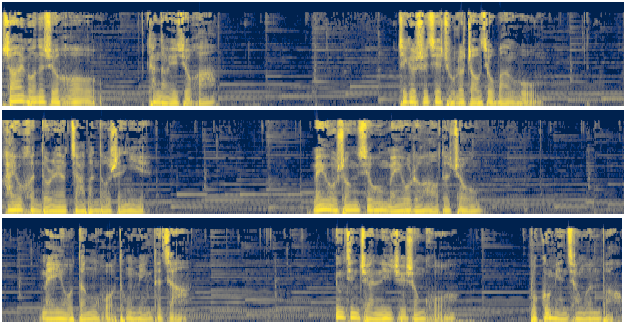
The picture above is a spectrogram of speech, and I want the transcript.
刷微博的时候，看到一句话：“这个世界除了朝九晚五，还有很多人要加班到深夜。没有双休，没有热好的粥，没有灯火通明的家。”用尽全力去生活，不顾勉强温饱，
